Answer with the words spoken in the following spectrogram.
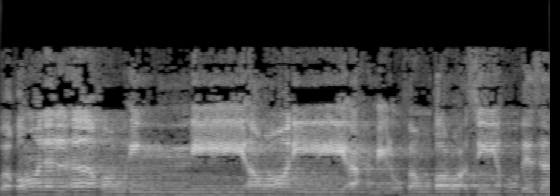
وقال الآخر إني أراني أحمل فوق رأسي خبزا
